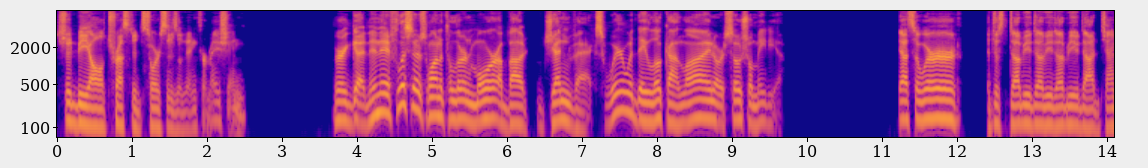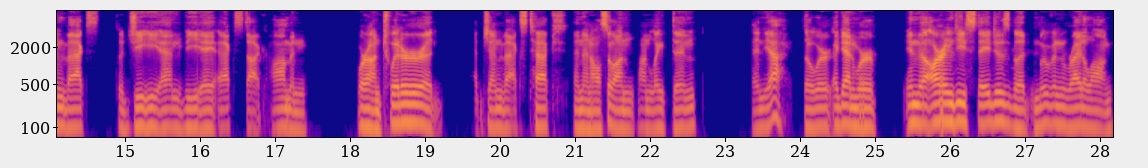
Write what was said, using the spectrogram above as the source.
should be all trusted sources of information. Very good. And if listeners wanted to learn more about GenVax, where would they look online or social media? Yeah, so we're just www.genvax, the G E N V A X.com. And we're on Twitter at, at GenVax Tech and then also on, on LinkedIn. And yeah, so we're again we're in the R and D stages, but moving right along.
